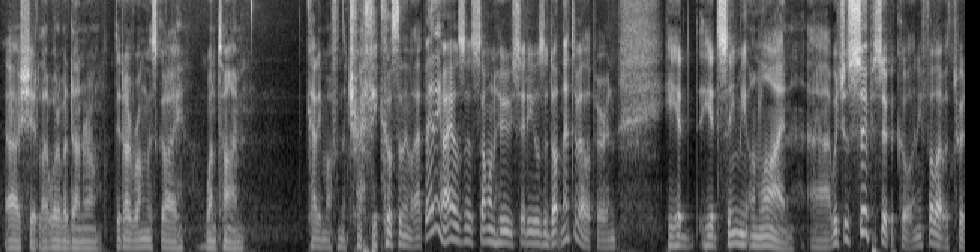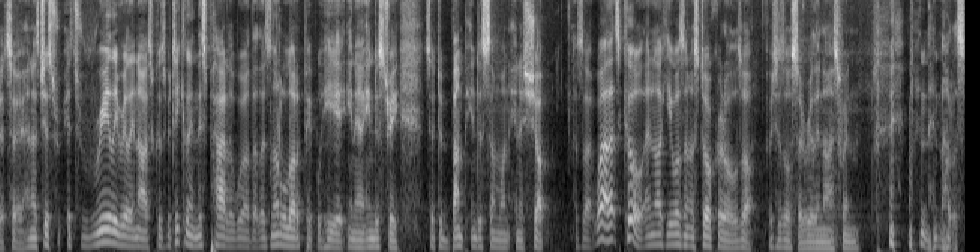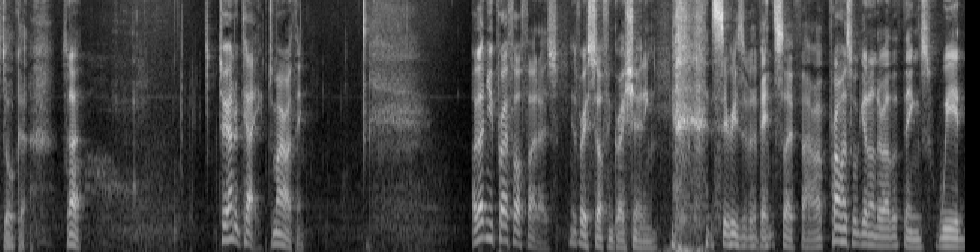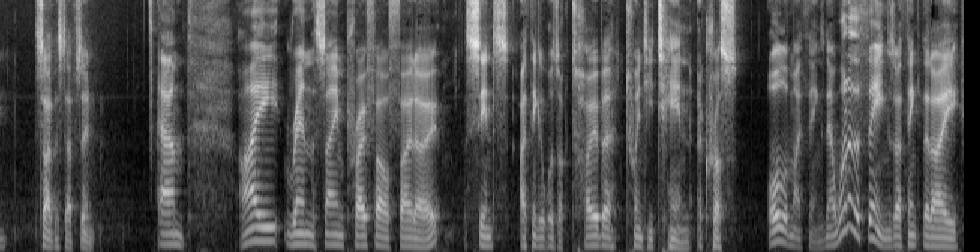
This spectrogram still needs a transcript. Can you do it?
oh shit, like what have I done wrong? Did I wrong this guy one time? Cut him off in the traffic or something like that. But anyway, it was uh, someone who said he was a .NET developer and he had he had seen me online, uh, which was super super cool. And he followed up with Twitter too. And it's just it's really really nice because particularly in this part of the world that there's not a lot of people here in our industry. So to bump into someone in a shop. I was like, wow, that's cool. And like he wasn't a stalker at all as well, which is also really nice when when they're not a stalker. So 200k tomorrow, I think. I got new profile photos. It's very self ingratiating series of events so far. I promise we'll get onto other things, weird cyber stuff soon. Um, I ran the same profile photo since I think it was October 2010 across all of my things. Now, one of the things I think that I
